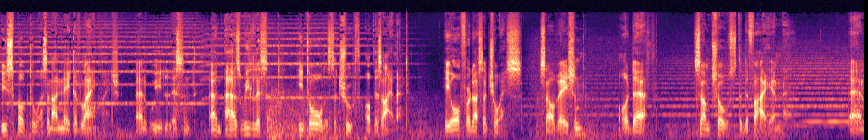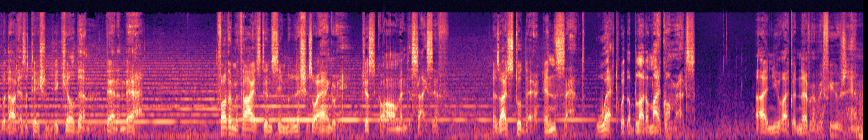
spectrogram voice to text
He spoke to us in our native language, and we listened. And as we listened, he told us the truth of this island. He offered us a choice salvation or death. Some chose to defy him, and without hesitation, he killed them then and there. Father Matthias didn't seem malicious or angry just calm and decisive. As I stood there in the sand, wet with the blood of my comrades, I knew I could never refuse him.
